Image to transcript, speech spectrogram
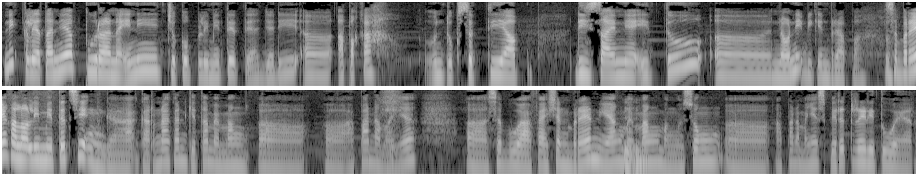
Ini kelihatannya Purana ini cukup limited ya. Jadi eh, apakah untuk setiap desainnya itu eh, Noni bikin berapa? Sebenarnya kalau limited sih enggak, karena kan kita memang eh, eh, apa namanya eh, sebuah fashion brand yang memang mengusung eh, apa namanya spirit ready to wear.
